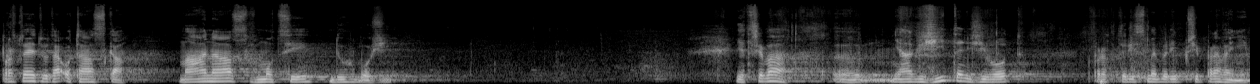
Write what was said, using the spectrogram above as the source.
Proto je tu ta otázka, má nás v moci duch Boží? Je třeba e, nějak žít ten život, pro který jsme byli připraveni.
